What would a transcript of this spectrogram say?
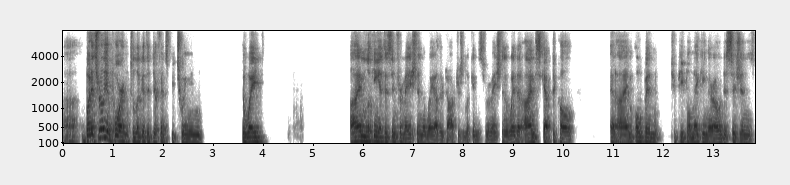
uh, but it's really important to look at the difference between the way I'm looking at this information and the way other doctors are looking at this information, the way that I'm skeptical and I'm open to people making their own decisions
